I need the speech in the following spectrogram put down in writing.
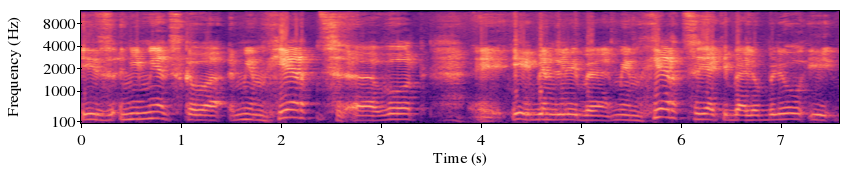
из немецкого «Минхерц», э, вот, «Ich bin Минхерц», «Я тебя люблю», и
